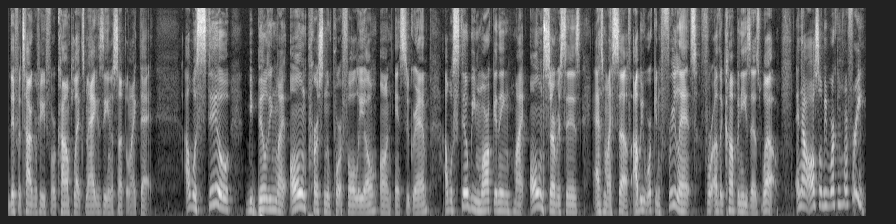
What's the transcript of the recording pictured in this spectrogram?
did photography for Complex Magazine or something like that. I will still be building my own personal portfolio on Instagram. I will still be marketing my own services as myself. I'll be working freelance for other companies as well. And I'll also be working for free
